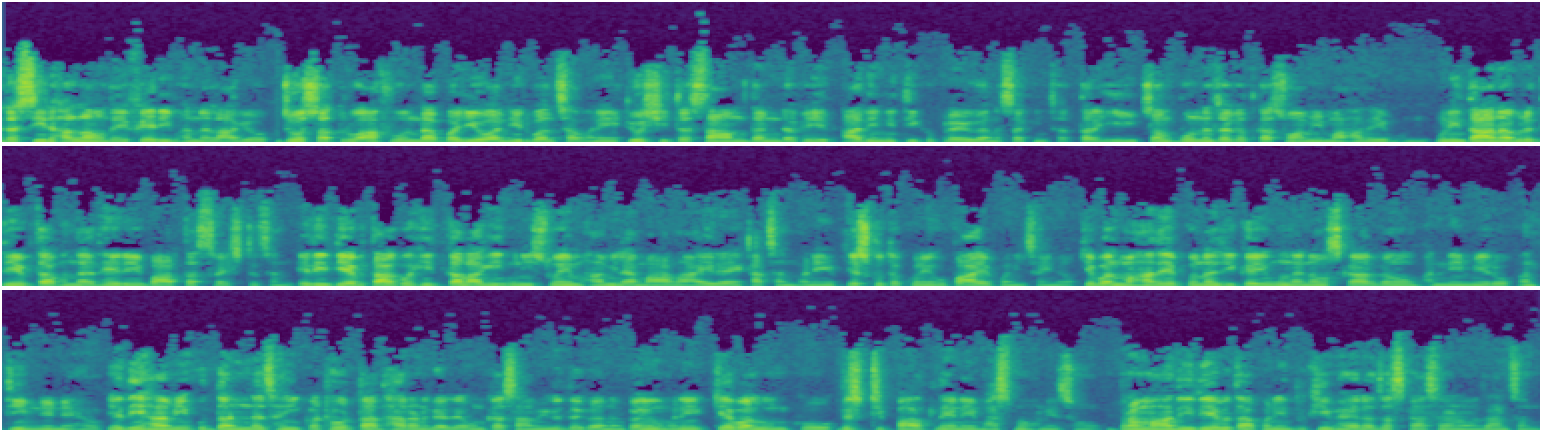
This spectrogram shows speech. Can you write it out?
र शिर हल्लाउँदै फेरि भन्न लाग्यो जो शत्रु आफूभन्दा बलियो वा निर्बल छ भने त्योसित साम दण्ड भेद आदि नीतिको प्रयोग गर्न सकिन्छ। तर यी सम्पूर्ण जगतका स्वामी महादेव हुन्। उनी दानव र देवता भन्दा धेरै वार्ता श्रेष्ठ छन्। यदि देवताको हितका लागि उनी स्वयं हामीलाई मार्न आइरहेका छन् भने यसको त कुनै उपाय पनि छैन। केवल महादेवको नजिकै उनलाई नमस्कार गरौं भन्ने मेरो अन्तिम निर्णय हो। यदि हामी उद्दण्ड झै कठोरता धारण गरेर उनका सामु युद्ध गर्न गयौं भने केवल उनको दृष्टिपातले नै भस्म हुनेछौ। ब्रह्मादि देवता पनि दुखी भएर जसका शरणमा जान्छन्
